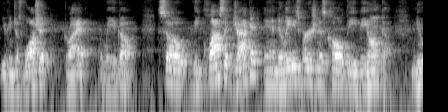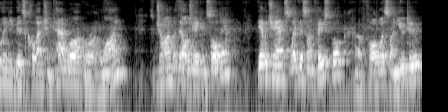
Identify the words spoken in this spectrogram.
you can just wash it, dry it, away you go. So the classic jacket and the ladies version is called the Bianca, new in the Biz Collection catalog or online. It's John with LJ Consulting. If you have a chance, like us on Facebook, uh, follow us on YouTube.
